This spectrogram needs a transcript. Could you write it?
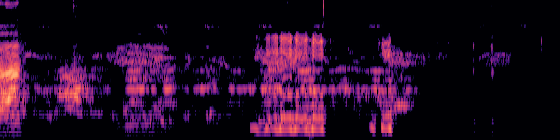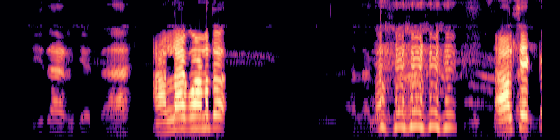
ఉండదు. అలాగే వాళ్ళ చెక్క. అలాగే ఉండదు. అలా చెక్క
